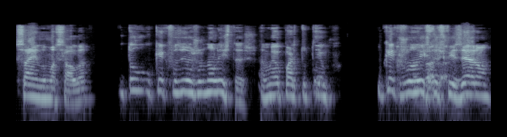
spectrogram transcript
saem de uma sala. Então, o que é que faziam os jornalistas a maior parte do tempo? O que é que os jornalistas fizeram?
